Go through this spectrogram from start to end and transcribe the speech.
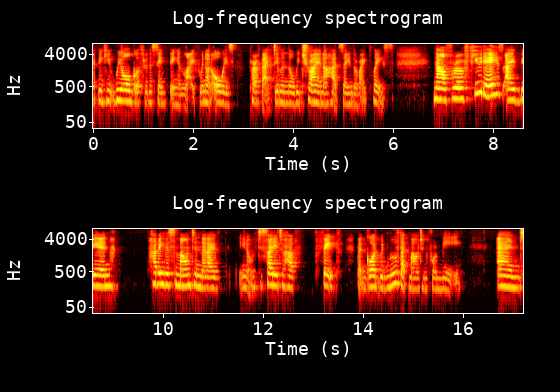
I think you, we all go through the same thing in life. We're not always perfect, even though we try and our hearts are in the right place. Now, for a few days, I've been having this mountain that I've, you know, decided to have faith that God would move that mountain for me. And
